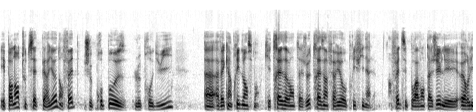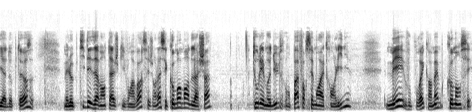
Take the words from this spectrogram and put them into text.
Et pendant toute cette période, en fait, je propose le produit euh, avec un prix de lancement qui est très avantageux, très inférieur au prix final. En fait, c'est pour avantager les early adopters. Mais le petit désavantage qu'ils vont avoir, ces gens-là, c'est qu'au moment de l'achat, tous les modules ne vont pas forcément être en ligne, mais vous pourrez quand même commencer.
